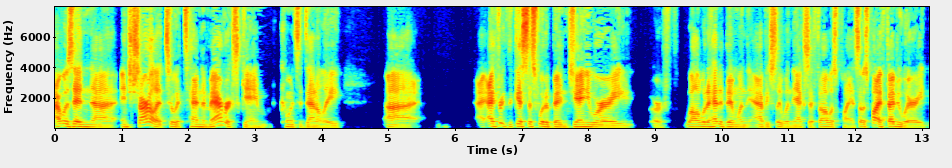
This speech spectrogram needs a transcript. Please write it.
I was in uh, in Charlotte to attend the Mavericks game. Coincidentally, uh, I, I guess this would have been January or well, it would have had to been when the, obviously when the XFL was playing. So it was probably February,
